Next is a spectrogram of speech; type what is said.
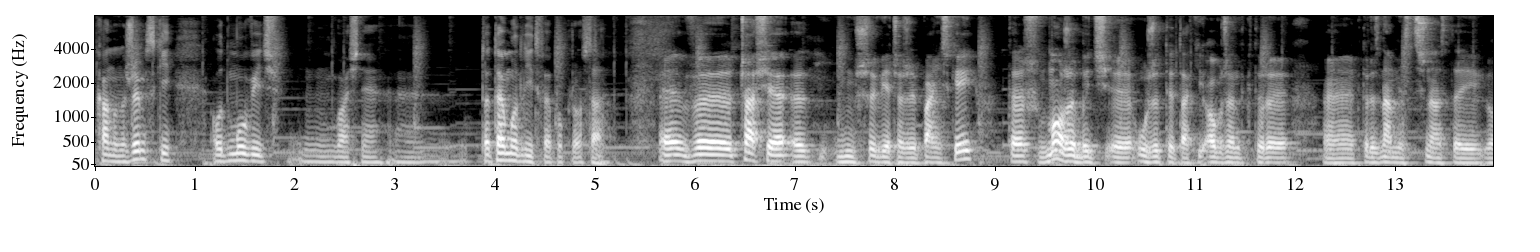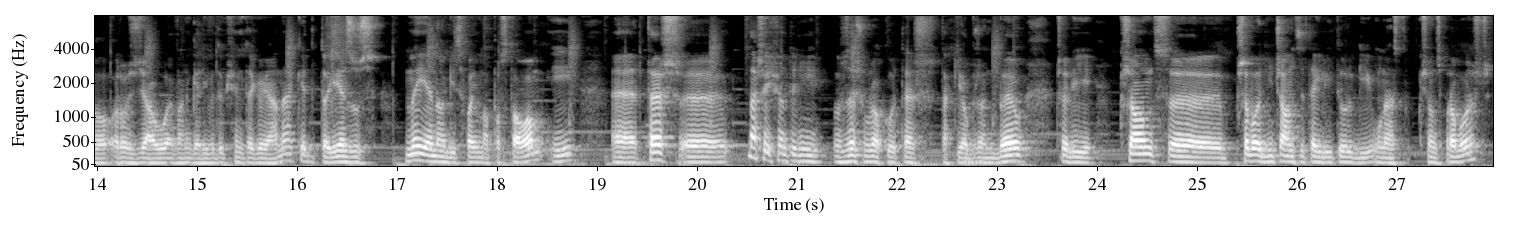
kanon rzymski, odmówić mm, właśnie e, tę- tę modlitwę po prostu. Tak. E, W czasie e, mszy Wieczerzy Pańskiej też może być e, użyty taki obrzęd, który, który znamy z 13 rozdziału Ewangelii według świętego Jana, kiedy to Jezus myje nogi swoim apostołom i też w naszej świątyni w zeszłym roku też taki obrzęd był, czyli ksiądz przewodniczący tej liturgii u nas, ksiądz proboszcz,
